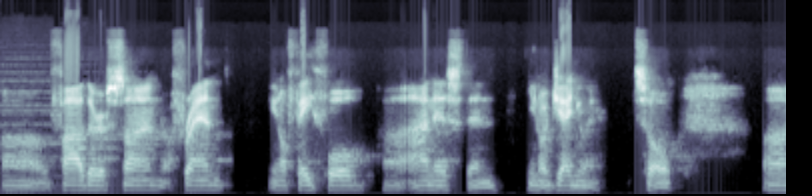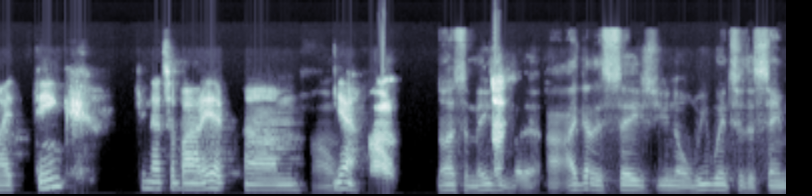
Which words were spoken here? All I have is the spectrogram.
uh, father, son, a friend, you know, faithful, uh, honest, and you know, genuine. So uh, I think I think that's about it. Um, wow. Yeah. No, that's amazing, but I, I, gotta say, you know, we went to the same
